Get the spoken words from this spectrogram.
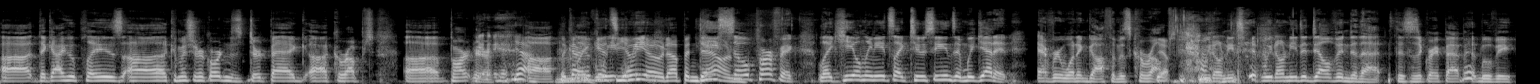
Uh, the guy who plays uh, Commissioner Gordon's dirtbag corrupt partner. Yeah, yeah. the guy like, who gets we, yo-yoed we, up and down. He's so perfect. Like he only needs like two scenes, and we get it. Everyone in Gotham is corrupt. Yep. we don't need to we don't need to delve into that. This is a great Batman movie.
